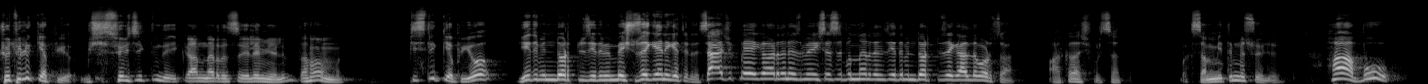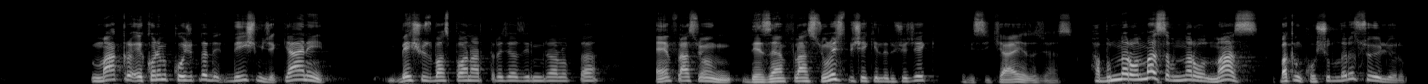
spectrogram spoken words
kötülük yapıyor. Bir şey söyleyecektim de ekranlarda söylemeyelim tamam mı? Pislik yapıyor. 7400 7500'e gene getirdi. Selçuk Bey gördünüz mü işte siz bunları dediniz 7400'e geldi borsa. Arkadaş fırsat. Bak samimiyetimle söylüyorum. Ha bu makro ekonomik koşulda de- değişmeyecek. Yani 500 bas puan arttıracağız 21 Aralık'ta. Enflasyon dezenflasyonist bir şekilde düşecek Ve biz hikaye yazacağız. Ha bunlar olmazsa bunlar olmaz. Bakın koşulları söylüyorum.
